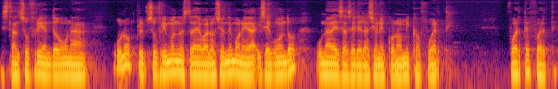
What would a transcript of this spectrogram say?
están sufriendo una uno, sufrimos nuestra devaluación de moneda y segundo, una desaceleración económica fuerte. Fuerte, fuerte.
